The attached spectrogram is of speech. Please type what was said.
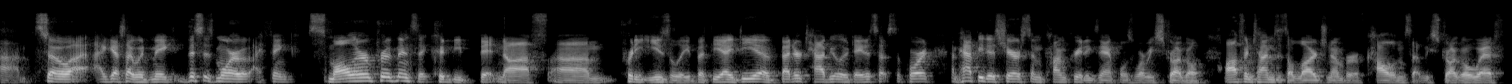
Um, so I, I, guess I would make, this is more, I think, smaller improvements that could be bitten off um, pretty easily. But the idea of better tabular data set support, I'm happy to share some concrete examples where we struggle. Oftentimes it's a large number of columns that we struggle with.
